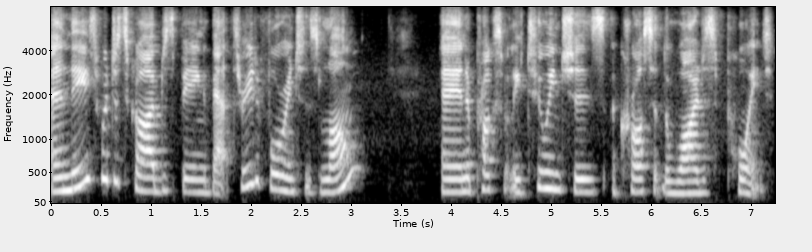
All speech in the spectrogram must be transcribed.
And these were described as being about three to four inches long and approximately two inches across at the widest point.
